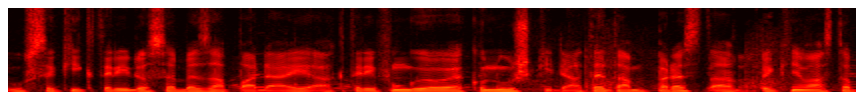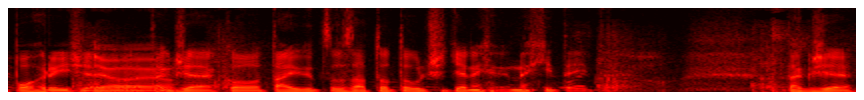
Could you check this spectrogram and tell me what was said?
úseky, které do sebe zapadají a které fungují jako nůžky. Dáte tam prst a pěkně vás to pohrýže. Jo, jo. Takže jako tady to, za to to určitě nech, nechytejte. Takže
